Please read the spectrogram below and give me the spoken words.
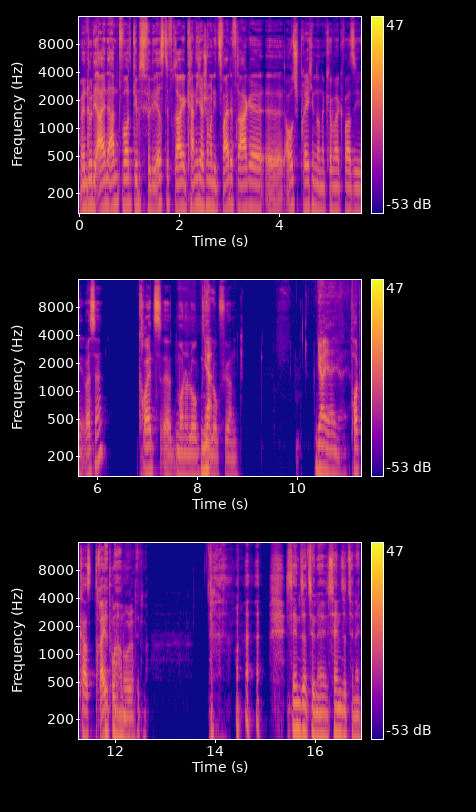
wenn du die eine Antwort gibst für die erste Frage, kann ich ja schon mal die zweite Frage äh, aussprechen und dann können wir quasi, weißt du, Kreuzmonolog, Ja. Dialog führen. Ja, ja, ja. ja. Podcast Das machen wir, 3.0. das machen wir. sensationell, sensationell.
